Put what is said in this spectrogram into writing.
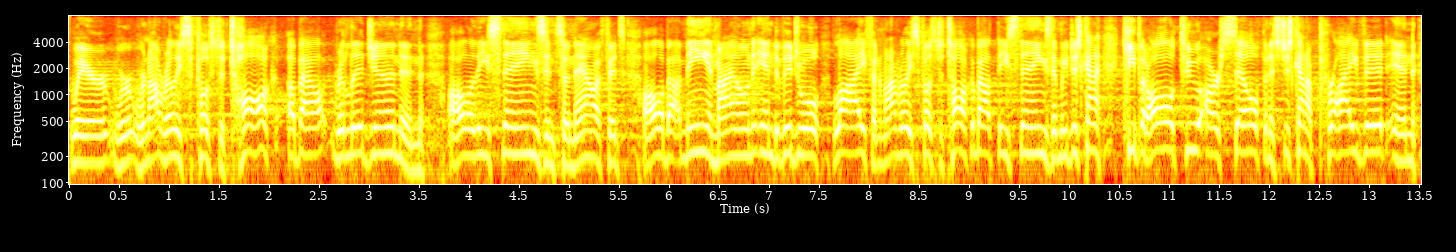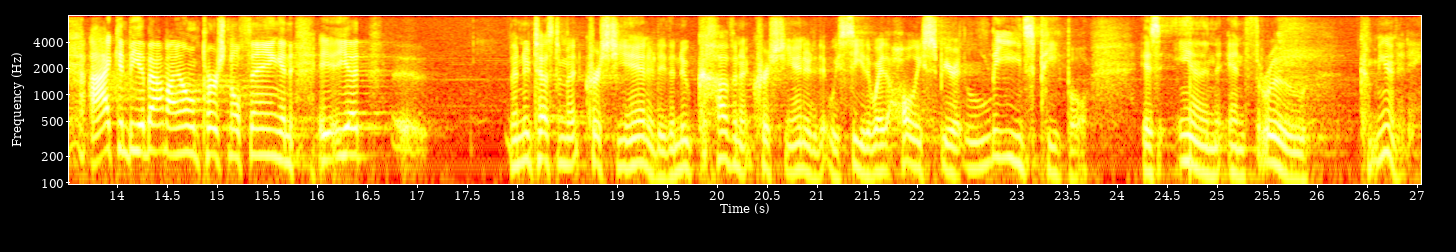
where we're, we're, not really supposed to talk about religion and all of these things. And so now, if it's all about me and my own individual life, and I'm not really supposed to talk about these things, then we just kind of keep it all to ourselves and it's just kind of private, and I can be about my own personal thing. And yet, uh, the New Testament Christianity, the new covenant Christianity that we see, the way the Holy Spirit leads people, is in and through community.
